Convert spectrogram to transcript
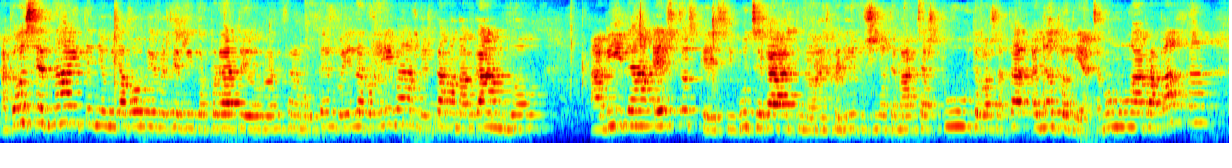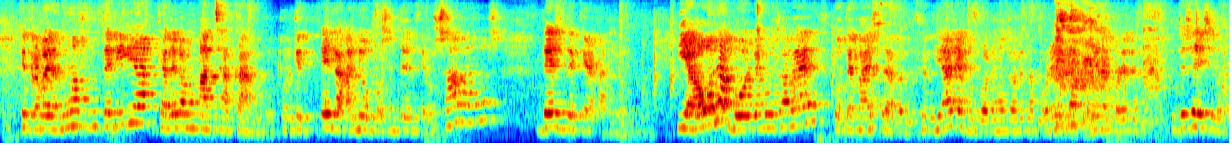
Acabo de ser nai, teño mil agobios, me que incorporarte e organizar o meu tempo, e ainda por riba me están amargando a vida estos que si vou chegar, que non vais pedir, tú si non te marchas tú, te vas a estar... En outro día chamou unha rapaza que traballa nunha frutería que a levan machacando, porque ela gañou por sentencia os sábados desde que a gañou. E agora volven outra vez, co tema este da reducción diaria, pois pues volven outra vez a por ela, por ela, por ela. Entón, aí dixeron,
